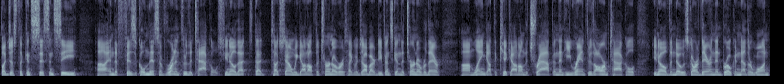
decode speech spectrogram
but just the consistency. Uh, and the physicalness of running through the tackles. You know, that, that touchdown we got off the turnover is a heck of a job by our defense getting the turnover there. Um, Lane got the kick out on the trap, and then he ran through the arm tackle, you know, of the nose guard there, and then broke another one.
